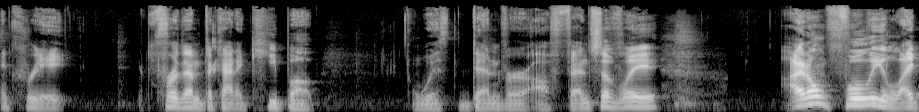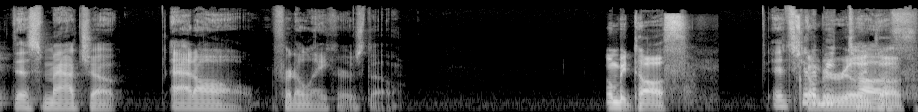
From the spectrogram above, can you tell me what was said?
and create for them to kind of keep up with Denver offensively. I don't fully like this matchup at all for the Lakers, though. It's gonna be tough. It's, it's gonna, gonna, be, really tough, tough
